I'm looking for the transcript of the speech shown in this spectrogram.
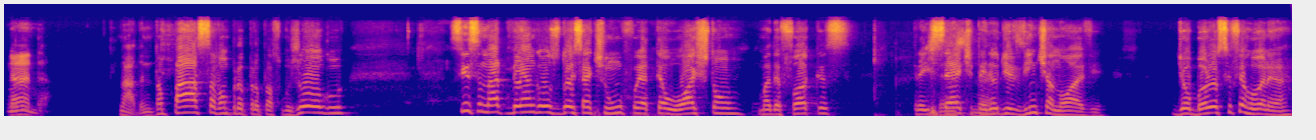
Nada. Nada. Então passa, vamos para o próximo jogo. Cincinnati Bengals 271 foi até o Washington Motherfuckers 3-7, perdeu de 20 a 9. Joe Burrow se ferrou, né?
